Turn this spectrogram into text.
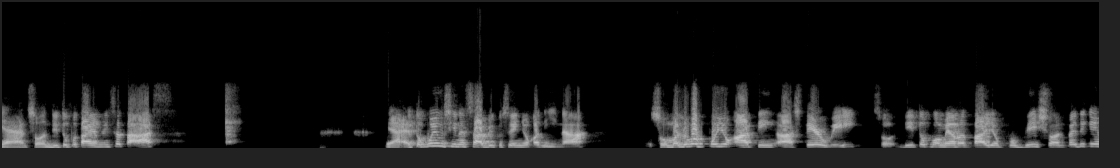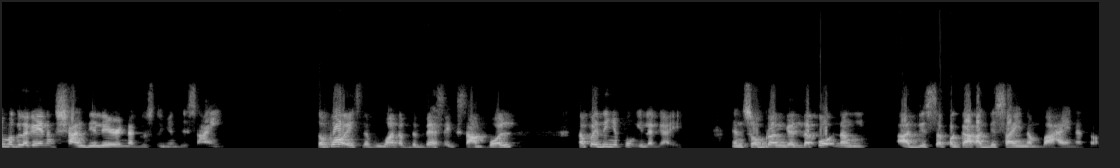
Yan. So, andito po tayo ngayon sa taas. Yan. Ito po yung sinasabi ko sa inyo kanina. So, maluwag po yung ating uh, stairway. So, dito po meron tayong provision. Pwede kayong maglagay ng chandelier na gusto nyo design. Ito po is the, one of the best example na pwede nyo pong ilagay. And sobrang ganda po ng uh, sa pagkakadesign ng bahay na to.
